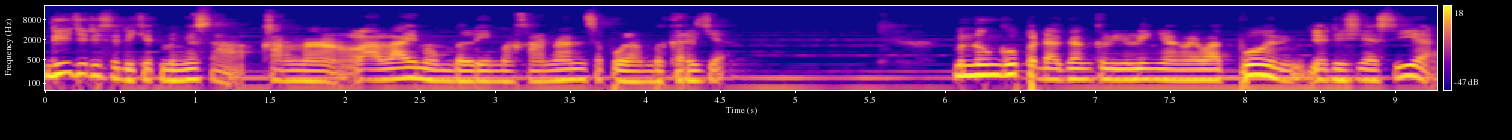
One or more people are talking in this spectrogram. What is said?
Dia jadi sedikit menyesal karena lalai membeli makanan sepulang bekerja. Menunggu pedagang keliling yang lewat pun jadi sia-sia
